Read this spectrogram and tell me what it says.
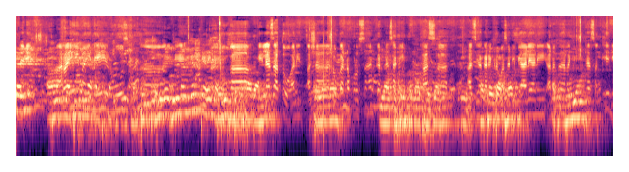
हे बाराही महिने रोज? योगा केला जातो आणि अशा लोकांना प्रोत्साहन करण्यासाठी खास आज या कार्यक्रमासाठी मी आले आणि आनंद झाला की मोठ्या संख्येने.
